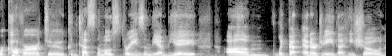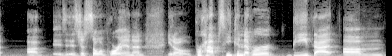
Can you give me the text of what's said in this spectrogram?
recover to contest the most threes in the NBA um, like that energy that he's shown uh, is, is just so important. And, you know, perhaps he can never be that um,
